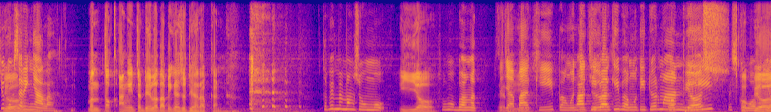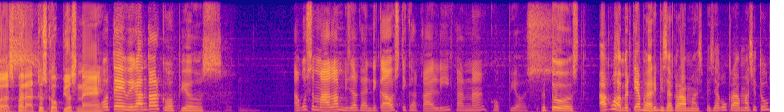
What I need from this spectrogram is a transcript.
Yo. Cukup sering nyala. Mentok angin cendela tapi gak usah diharapkan. Tapi memang sumuk, Iya. sumuk banget. Sejak pagi bangun tidur. Pagi-pagi bangun tidur mandi, Gobios. terus Gobios, barados gobios neh. OTW kantor gobios. Aku semalam bisa ganti kaos tiga kali karena gobios. Betul. Aku hampir tiap hari bisa keramas. Biasanya aku keramas itu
